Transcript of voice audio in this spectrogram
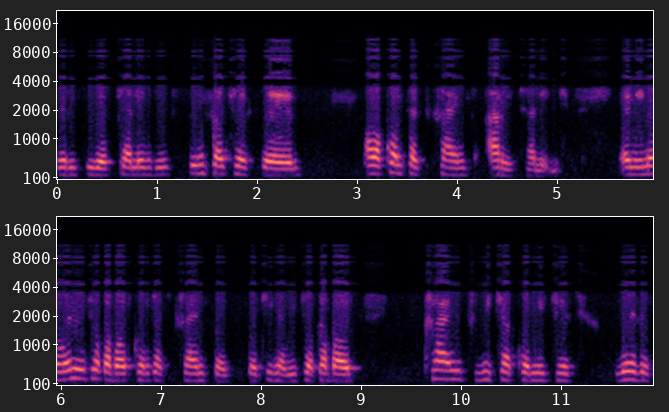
very serious challenges, things such as uh, our contact crimes are a challenge. And you know, when we talk about contact crimes, Sakina, we talk about crimes which are committed where there's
